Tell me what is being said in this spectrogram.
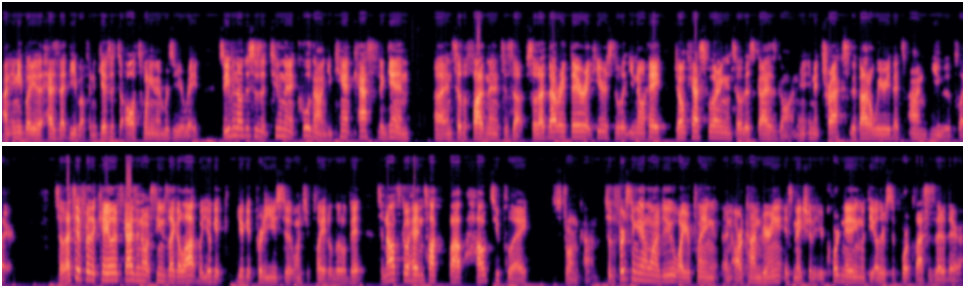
on anybody that has that debuff and it gives it to all 20 members of your raid. So even though this is a 2 minute cooldown, you can't cast it again uh, until the five minutes is up. So that, that right there, right here, is to let you know, hey, don't cast Flaring until this guy is gone. And, and it tracks the Battle Weary that's on you, the player. So that's it for the K-alerts, guys. I know it seems like a lot, but you'll get you'll get pretty used to it once you play it a little bit. So now let's go ahead and talk about how to play StormChon. So the first thing you're going to want to do while you're playing an Archon variant is make sure that you're coordinating with the other support classes that are there.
